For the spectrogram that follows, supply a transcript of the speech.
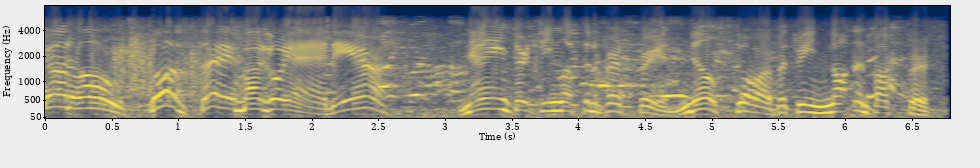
Got him home. Love save by Goyad here. 9-13 left in the first period. Nil score between Norton and Foxborough.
